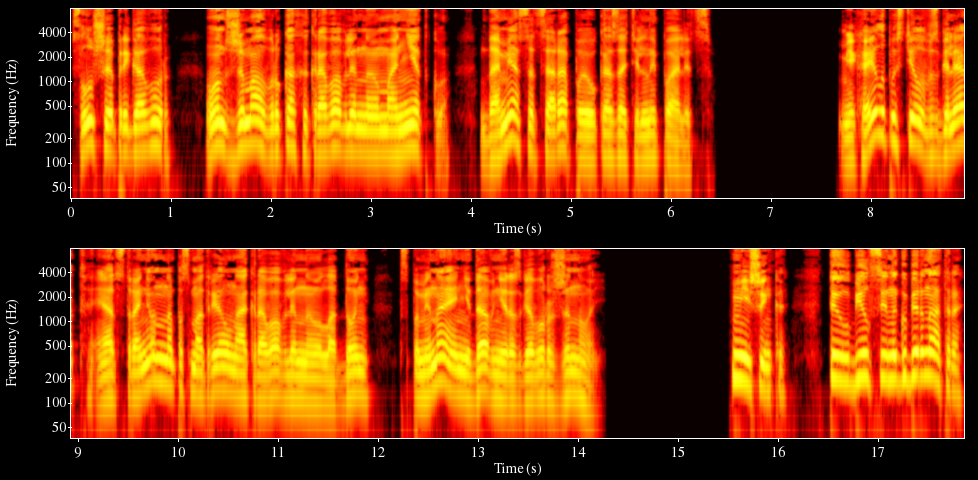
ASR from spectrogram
Слушая приговор, он сжимал в руках окровавленную монетку, до мяса царапая указательный палец. Михаил опустил взгляд и отстраненно посмотрел на окровавленную ладонь, вспоминая недавний разговор с женой. «Мишенька, ты убил сына губернатора!»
